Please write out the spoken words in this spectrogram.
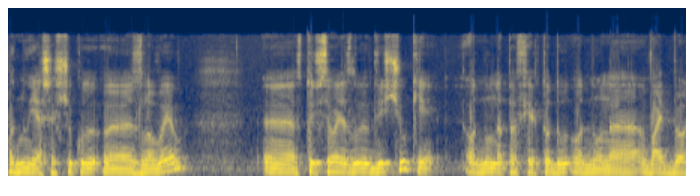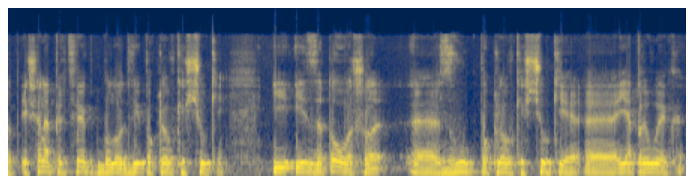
Одну я ще щуку е, зловив. Тобто всього я зловив дві щуки, одну на перфект, одну, на Whitebird. І ще на перфект було дві покльовки щуки. І із-за того, що звук покльовки щуки я привик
